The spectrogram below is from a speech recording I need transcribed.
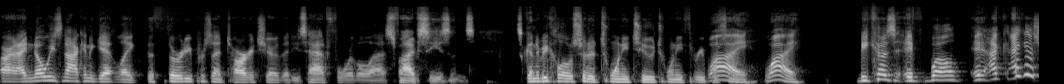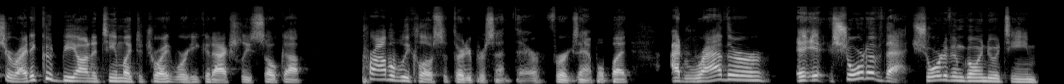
all right, I know he's not going to get like the 30% target share that he's had for the last five seasons. It's going to be closer to 22, 23%. Why? Why? Because if, well, eh, I, I guess you're right. It could be on a team like Detroit where he could actually soak up probably close to 30% there, for example. But I'd rather, it, short of that, short of him going to a team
